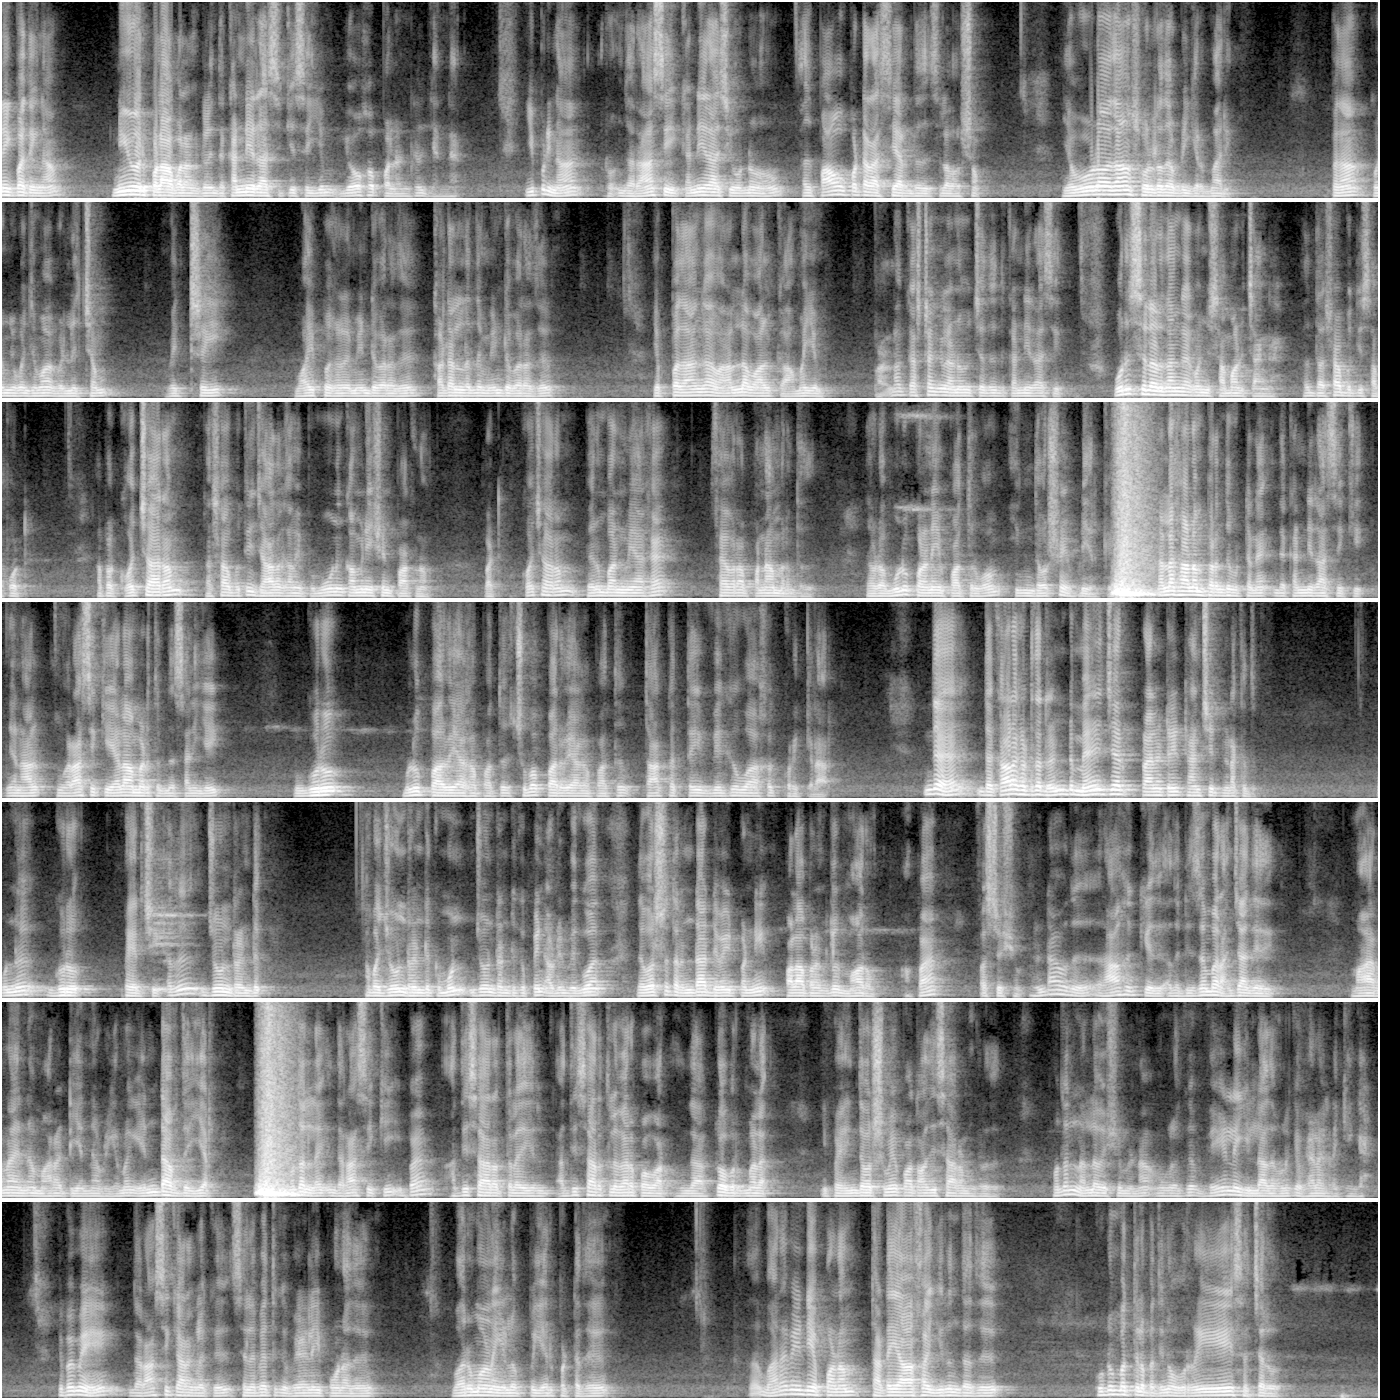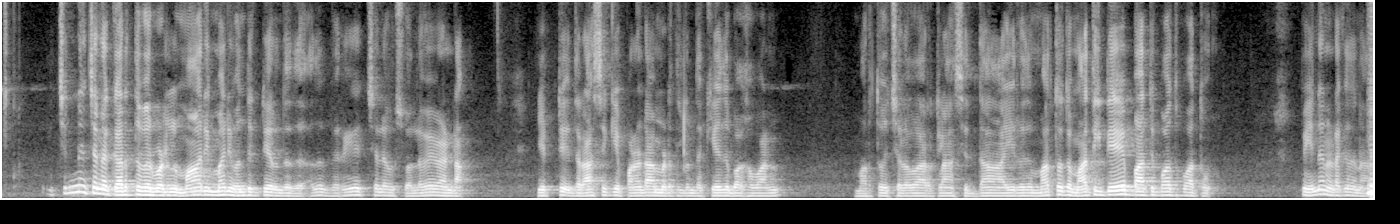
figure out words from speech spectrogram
இன்றைக்கி பார்த்தீங்கன்னா new year பலாபலன்கள் இந்த கன்னி ராசிக்கு செய்யும் யோக பலன்கள் என்ன? இப்படின்னா இந்த ராசி கன்னி ராசி ஒன்றும் அது பாவப்பட்ட ராசியாக இருந்தது சில வருஷம். எவ்வளோ தான் சொல்கிறது அப்படிங்கிற மாதிரி. இப்போ தான் கொஞ்சம் கொஞ்சமாக வெளிச்சம் வெற்றி வாய்ப்புகளை மீண்டு வர்றது கடல்லேருந்து மீண்டு வர்றது. எப்போ தாங்க நல்ல வாழ்க்கை அமையும்? பல கஷ்டங்கள் அனுபவித்தது இந்த கன்னிராசி ஒரு சிலர் தாங்க கொஞ்சம் சமாளித்தாங்க அது தசாபுத்தி சப்போர்ட் அப்போ கோச்சாரம் தசாபுத்தி ஜாதக அமைப்பு மூணு காம்பினேஷன் பார்க்கணும். பட் கோச்சாரம் பெரும்பான்மையாக ஃபேவராக பண்ணாமல் இருந்தது. அதோட முழு பலனையும் பார்த்துருவோம். இந்த வருஷம் எப்படி இருக்குது நல்ல காலம் பிறந்து விட்டன இந்த கன்னி ராசிக்கு. ஏன்னால் உங்கள் ராசிக்கு ஏழாம் இடத்துல இருந்த சனியை குரு முழு பார்வையாக பார்த்து சுப பார்வையாக பார்த்து தாக்கத்தை வெகுவாக குறைக்கிறார். இந்த இந்த காலகட்டத்தில் ரெண்டு மேஜர் பிளானட்டரி டிரான்சிட் நடக்குது. ஒன்று குரு பயிற்சி அது ஜூன் ரெண்டு. அப்போ ஜூன் ரெண்டுக்கு முன் ஜூன் ரெண்டுக்கு பின் அப்படின்னு வெகுவாக இந்த வருஷத்தை ரெண்டாக டிவைட் பண்ணி பலாபலன்கள் மாறும். அப்போ ஃபஸ்ட் விஷயம். ரெண்டாவது ராகுக்கு எது அது டிசம்பர் அஞ்சாந்தேதி மாறினா என்ன மாறாட்டி என்ன அப்படிங்கிற மாதிரி எண்ட் ஆஃப் த இயர் முதல்ல இந்த ராசிக்கு இப்போ அதிசாரத்தில் இரு அதிசாரத்தில் வேறு போவார். இந்த அக்டோபருக்கு மேலே. இப்போ இந்த வருஷமே பார்த்தோம் அதிசாரம்ங்கிறது. முதல் நல்ல விஷயம் என்ன உங்களுக்கு வேலை இல்லாதவங்களுக்கு வேலை கிடைக்குங்க. எப்பவுமே இந்த ராசிக்காரங்களுக்கு சில பேர்த்துக்கு வேலை போனது வருமான இழப்பு ஏற்பட்டது. வரவேண்டிய பணம் தடையாக இருந்தது. குடும்பத்தில் பார்த்திங்கன்னா ஒரே சச்சரவு. சின்ன சின்ன கருத்து வேறுபாடுகள் மாறி மாறி வந்துக்கிட்டே இருந்தது. அது விரைய செலவு சொல்லவே வேண்டாம். எட்டு இந்த ராசிக்கு பன்னெண்டாம் இடத்துல இருந்த கேது பகவான் மருத்துவ செலவாக இருக்கலாம் சித்தா ஆயுர்வேதம் மருத்துவத்தை மாற்றிக்கிட்டே பார்த்து பார்த்து பார்த்தோம். இப்போ என்ன நடக்குதுன்னா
